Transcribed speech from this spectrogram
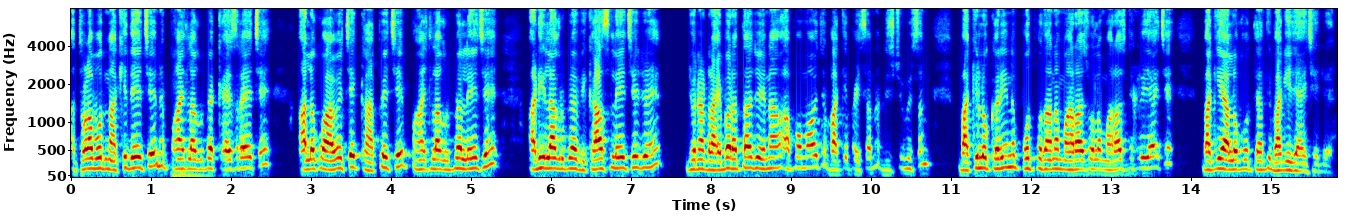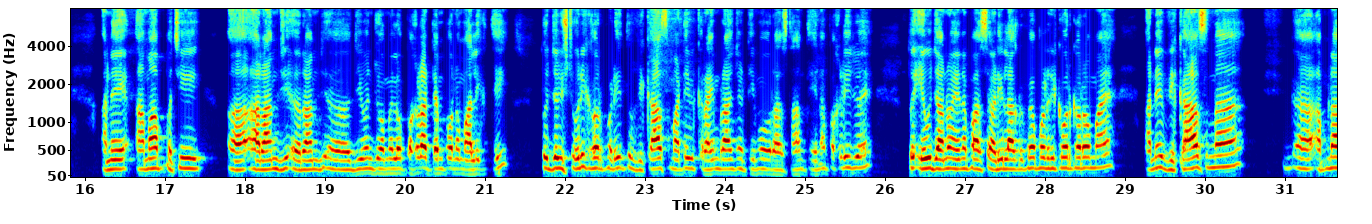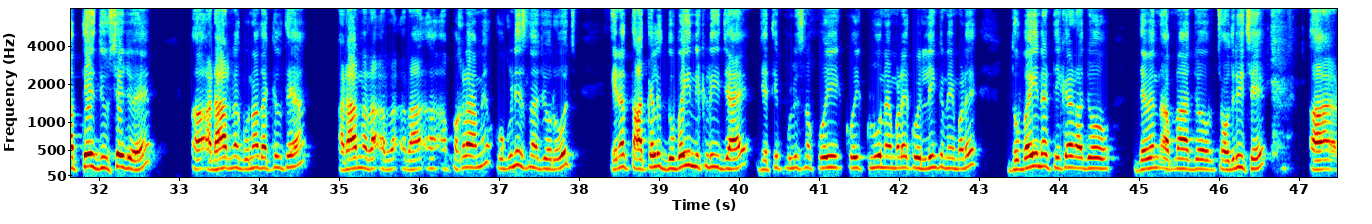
આ થોડા બહુ નાખી દે છે અને પાંચ લાખ રૂપિયા કેશ રહે છે આ લોકો આવે છે કાપે છે પાંચ લાખ રૂપિયા લે છે અઢી લાખ રૂપિયા વિકાસ લે છે જો એ જો એના ડ્રાઈવર હતા જો એના આપવામાં આવે છે બાકી પૈસાના ડિસ્ટ્રીબ્યુશન બાકી લોકો કરીને પોતપોતાના મહારાષ્ટ્ર વાળા મહારાષ્ટ્ર નીકળી જાય છે બાકી આ લોકો ત્યાંથી ભાગી જાય છે જો એ. અને આમાં પછી અ, આ રામજી રામ જીવન જો અમે લોકો પકડા ટેમ્પોના માલિકથી તો જેવી સ્ટોરી ખબર પડી તો વિકાસ માટે ક્રાઇમ બ્રાન્ચની ટીમો રાજસ્થાનથી એના પકડી જોઈએ તો એવું જાણવા એના પાસે અઢી લાખ રૂપિયા પણ રિકવર કરવામાં આવ્યા અને વિકાસના આપણા તે જ દિવસે જો હે અઢારના ગુના દાખલ થયા. અઢારના પકડા અમે. ઓગણીસના જો રોજ એના તાત્કાલિક દુબઈ નીકળી જાય, જેથી પોલીસનો કોઈ કોઈ ક્લુ નહીં મળે, કોઈ લિંક નહીં મળે. દુબઈના ટિકિટ આ જો દેવેન્દ્ર આપણા જો ચૌધરી છે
